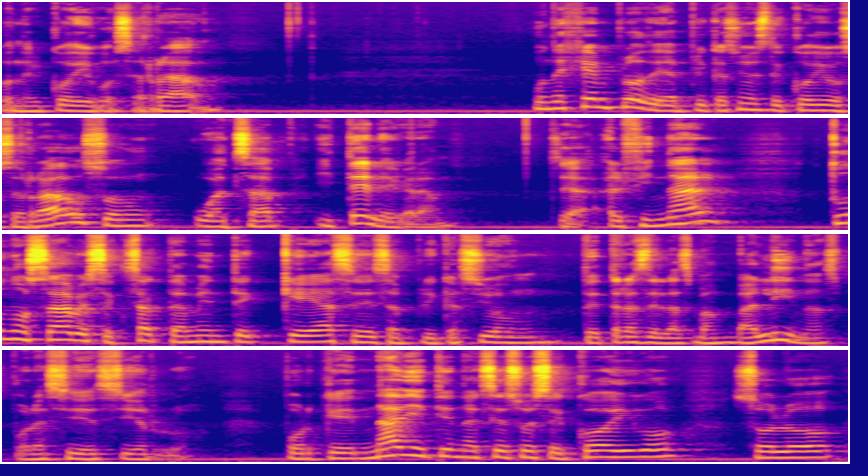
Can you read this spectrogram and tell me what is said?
con el código cerrado. Un ejemplo de aplicaciones de código cerrado son WhatsApp y Telegram. O sea, al final tú no sabes exactamente qué hace esa aplicación detrás de las bambalinas, por así decirlo. Porque nadie tiene acceso a ese código, solo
